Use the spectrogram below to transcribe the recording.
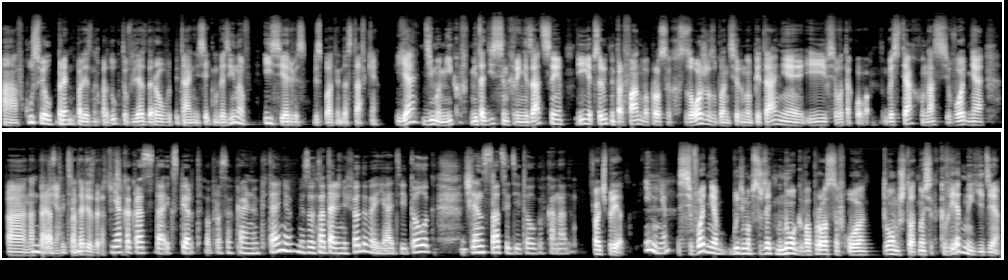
А Вкусвилл — бренд полезных продуктов для здорового питания, сеть магазинов и сервис бесплатной доставки. Я Дима Миков, методист синхронизации и абсолютный профан в вопросах ЗОЖа, сбалансированного питания и всего такого. В гостях у нас сегодня э, Наталья. Здравствуйте. Наталья, здравствуйте. Я как раз, да, эксперт в вопросах правильного питания. Меня зовут Наталья Нефедова, я диетолог, член Ассоциации диетологов Канады. Очень приятно. И мне. Сегодня будем обсуждать много вопросов о том, что относят к вредной еде.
